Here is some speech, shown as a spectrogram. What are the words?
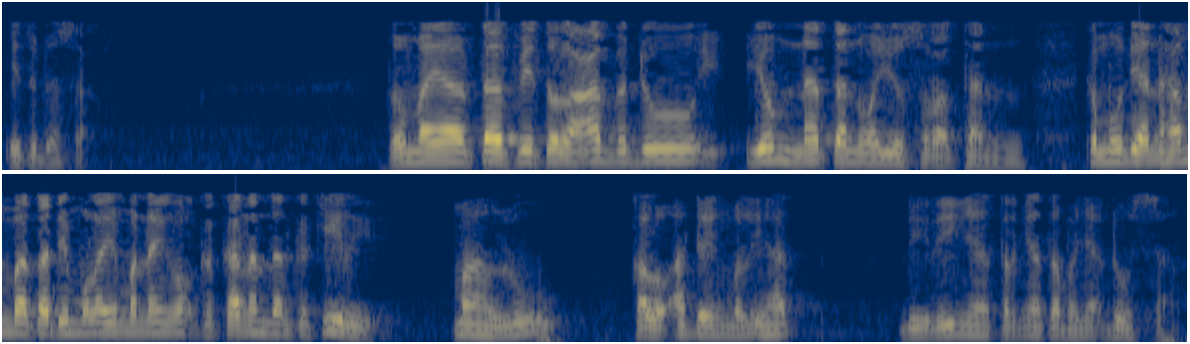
itu dosaku. Thumma yaltafitul abdu yumnatan wa yusratan. Kemudian hamba tadi mulai menengok ke kanan dan ke kiri. Malu kalau ada yang melihat dirinya ternyata banyak dosa.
